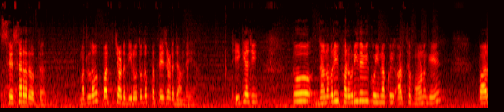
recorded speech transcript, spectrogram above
ਸਿਸਰ ਰੁੱਤ। ਮਤਲਬ ਪਤਝੜ ਦੀ ਰੁੱਤ ਤੋਂ ਪੱਤੇ ਝੜ ਜਾਂਦੇ ਆ। ਠੀਕ ਹੈ ਜੀ? ਤੋ ਜਨਵਰੀ, ਫਰਵਰੀ ਦੇ ਵੀ ਕੋਈ ਨਾ ਕੋਈ ਅਰਥ ਹੋਣਗੇ, ਪਰ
